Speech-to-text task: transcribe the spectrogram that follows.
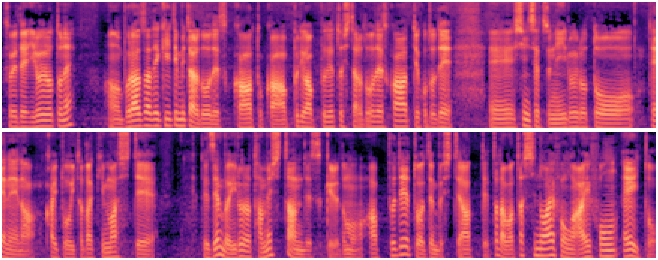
それでいろいろとね、あの、ブラウザで聞いてみたらどうですか？とか、アプリをアップデートしたらどうですか？っていうことで、えー、親切にいろいろと丁寧な回答をいただきまして、で、全部いろいろ試したんですけれども、アップデートは全部してあって、ただ私の iPhone が iPhone8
